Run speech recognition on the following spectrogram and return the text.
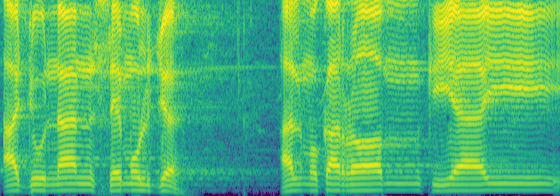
ajunan semulja al mukarram kiai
